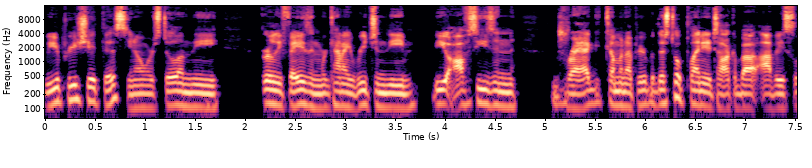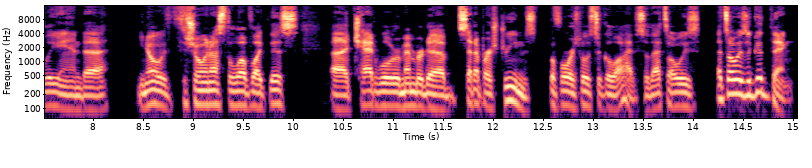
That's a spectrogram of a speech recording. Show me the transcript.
we appreciate this. You know, we're still in the early phase, and we're kind of reaching the the off season drag coming up here, but there's still plenty to talk about, obviously, and uh, you know, showing us the love like this uh, Chad will remember to set up our streams before we're supposed to go live. So that's always that's always a good thing.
